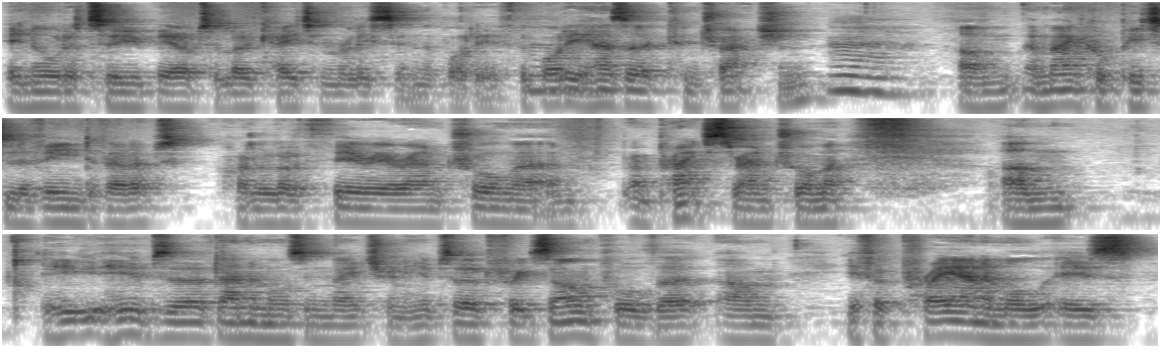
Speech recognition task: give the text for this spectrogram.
in order to be able to locate and release it in the body. If the mm. body has a contraction, mm. um, a man called Peter Levine developed quite a lot of theory around trauma and, and practice around trauma. Um, he, he observed animals in nature and he observed, for example, that um, if a prey animal is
